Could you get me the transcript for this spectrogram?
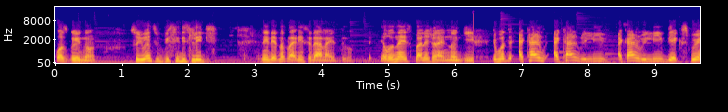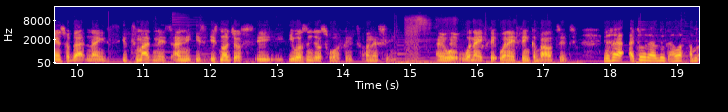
What's going on? So you went to visit this lady. I mean, there's nothing like this that night, though. There was no explanation I did not give it was I can't I can't relieve I can't relieve the experience of that night. It's madness, and it's, it's not just it, it wasn't just worth it, honestly. I mean, when I th- when I think about it, you know, I, I told her, look, I, I'm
